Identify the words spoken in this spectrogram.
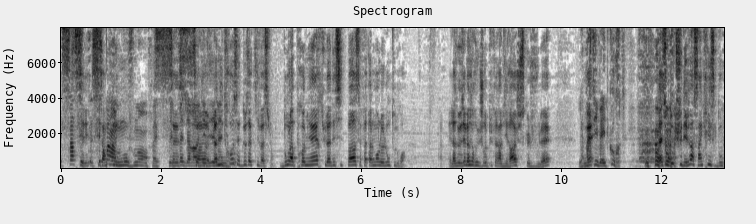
ça, c'est pas un mouvement en fait. C'est le fait d'avoir La nitro, c'est deux activations. Dont la première, tu la décides pas, c'est fatalement le long tout droit. Et la deuxième, là, j'aurais pu faire un virage, ce que je voulais. La partie va être courte. Bah, surtout que je suis déjà à 5 risques, donc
